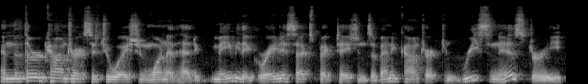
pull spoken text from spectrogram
And the third contract situation, one that had maybe the greatest expectations of any contract in recent history.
